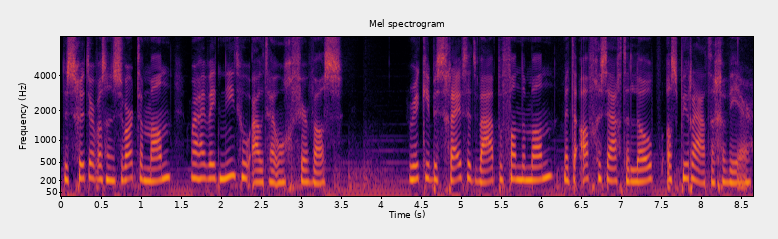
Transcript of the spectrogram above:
De schutter was een zwarte man, maar hij weet niet hoe oud hij ongeveer was. Ricky beschrijft het wapen van de man met de afgezaagde loop als piratengeweer.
